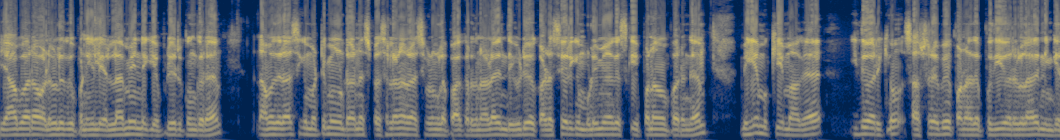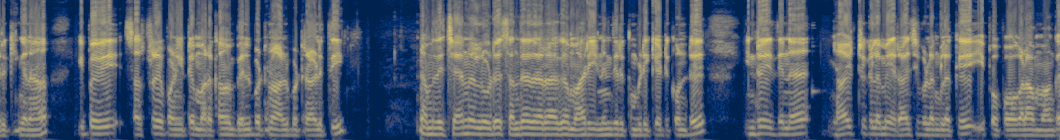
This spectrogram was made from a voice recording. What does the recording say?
வியாபாரம் அலுவலக பணிகள் எல்லாமே இன்னைக்கு எப்படி இருக்குங்கிற நமது ராசிக்கு மட்டுமே உண்டான ஸ்பெஷலான ராசி பலன்களை பார்க்கறதுனால இந்த வீடியோ கடைசி வரைக்கும் முழுமையாக ஸ்கிப் பண்ணாமல் பாருங்க. மிக முக்கியமாக இது வரைக்கும் சப்ஸ்கிரைபே பண்ணாத புதியவர்களாக நீங்கள் இருக்கீங்கன்னா இப்போவே சப்ஸ்கிரைப் பண்ணிட்டு மறக்காமல் பெல் பட்டன் ஆல் பட்டன் அழுத்தி நமது சேனலோடு சந்தாதாரராக மாறி இணைந்திருக்கும்படி கேட்டுக்கொண்டு இன்றைய தின ஞாயிற்றுக்கிழமை ராசி பலன்களுக்கு இப்போ போகலாம் வாங்க.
